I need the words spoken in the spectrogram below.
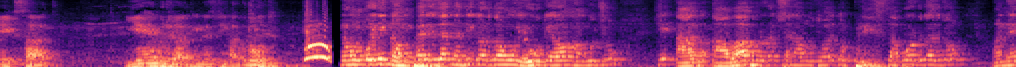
एक साथ ये है गुजराती इंडस्ट्री का ग्रोथ હું કોઈની કમ્પેરિઝન નથી કરતો હું એવું કહેવા માંગુ છું કે આવ- આવા પ્રોડક્શન હાઉસ હોય તો પ્લીઝ સપોર્ટ કરજો અને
